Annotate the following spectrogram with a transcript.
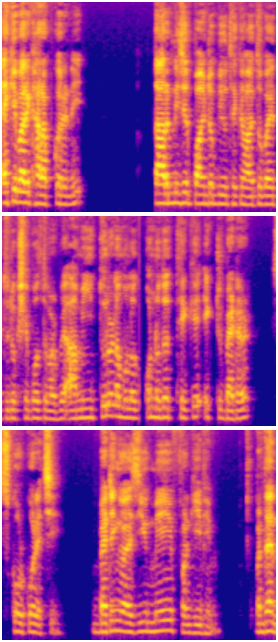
একেবারে খারাপ করেনি তার নিজের পয়েন্ট অফ ভিউ থেকে হয়তো বা এতটুকু সে বলতে পারবে, আমি তুলনামূলক অন্যদের থেকে একটু ব্যাটার স্কোর করেছি। Batting wise you may forgive him but then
